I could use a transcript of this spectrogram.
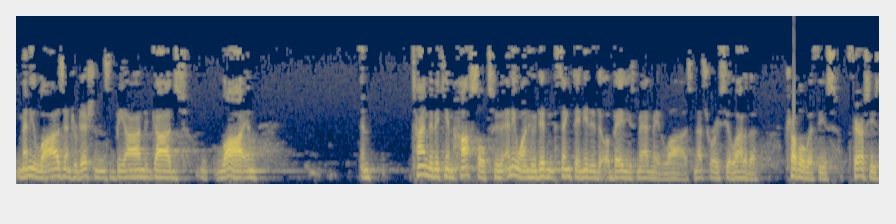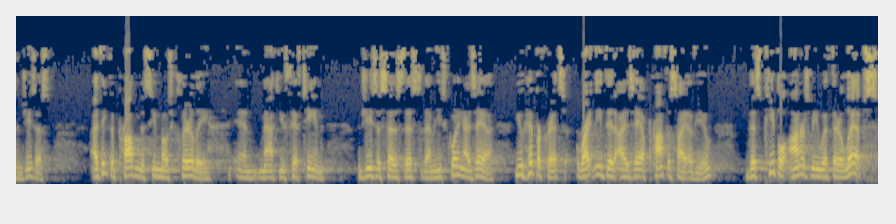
many laws and traditions beyond God's law and in time they became hostile to anyone who didn't think they needed to obey these man-made laws. And that's where we see a lot of the trouble with these Pharisees and Jesus. I think the problem is seen most clearly in Matthew 15. Jesus says this to them, and he's quoting Isaiah. You hypocrites, rightly did Isaiah prophesy of you. This people honors me with their lips,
